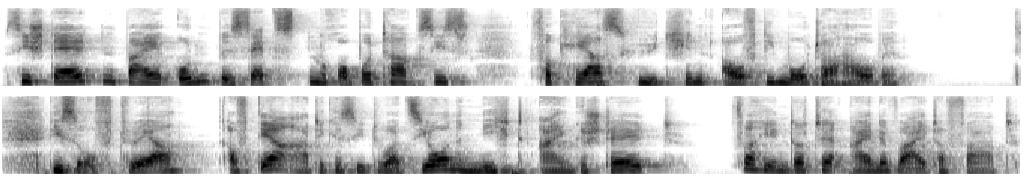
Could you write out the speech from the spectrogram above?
Sie stellten bei unbesetzten Robotaxis Verkehrshütchen auf die Motorhaube. Die Software, auf derartige Situationen nicht eingestellt, verhinderte eine Weiterfahrt.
